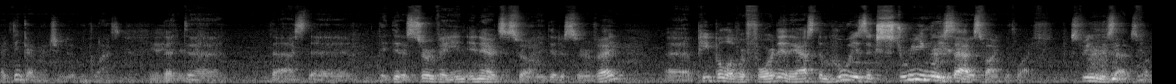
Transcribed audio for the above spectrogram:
I think I mentioned it in class. Yeah, that uh, the, uh, they did a survey in, in Eretz Israel. They did a survey. Uh, people over 40, they asked them who is extremely satisfied with life. Extremely satisfied.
